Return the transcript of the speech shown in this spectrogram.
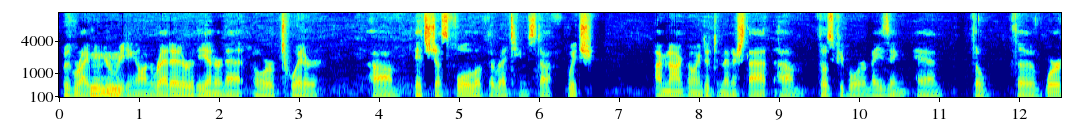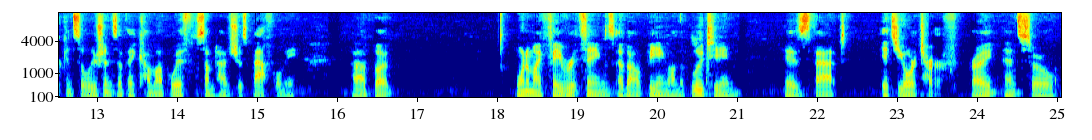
right when you're Mhm. reading on Reddit or the internet or Twitter. Um, it's just full of the red team stuff, which I'm not going to diminish that. Um, those people are amazing, and the the work and solutions that they come up with sometimes just baffle me. Uh, but one of my favorite things about being on the blue team is that it's your turf, right? And so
